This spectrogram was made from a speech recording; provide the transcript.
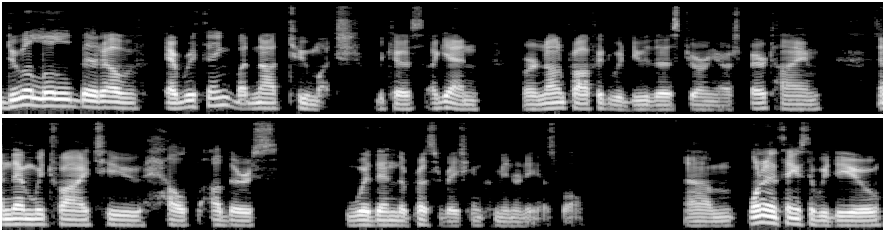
do a little bit of everything, but not too much, because again, we're a nonprofit. We do this during our spare time, and then we try to help others within the preservation community as well. Um, one of the things that we do,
